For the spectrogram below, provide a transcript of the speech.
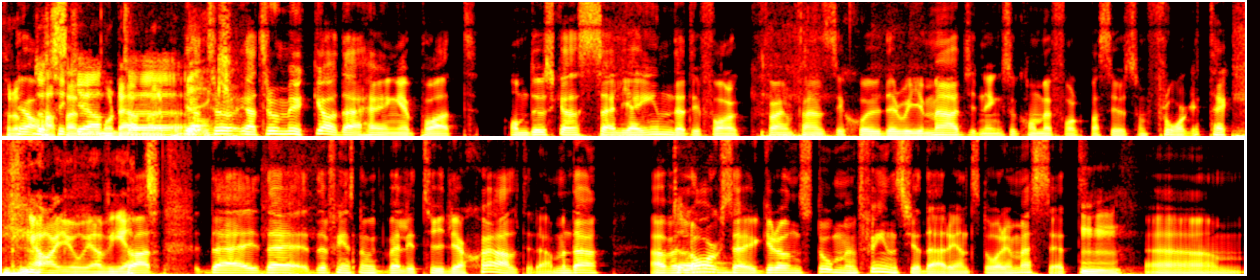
För att ja. passa en modernare publik. Jag tror, jag tror mycket av det hänger på att om du ska sälja in det till folk, Final Fantasy 7 The Reimagining, så kommer folk bara se ut som frågetecken. Ja, jo, jag vet. Så att det, det, det finns nog väldigt tydliga skäl till det. Men det, överlag så är grundstommen finns ju där rent storymässigt. Mm. Um,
